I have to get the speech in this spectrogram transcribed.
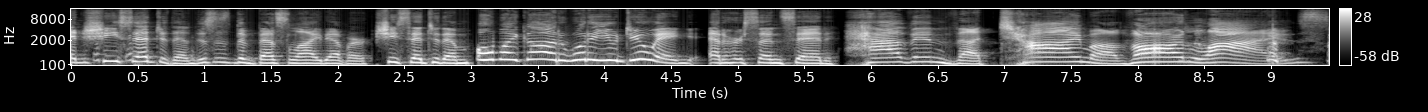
And she said to them, This is the best line ever. She said to them, Oh my God, what are you doing? And her son said, Having the time of our lives.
